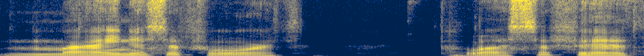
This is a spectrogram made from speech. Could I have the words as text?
minus a fourth, plus a fifth,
